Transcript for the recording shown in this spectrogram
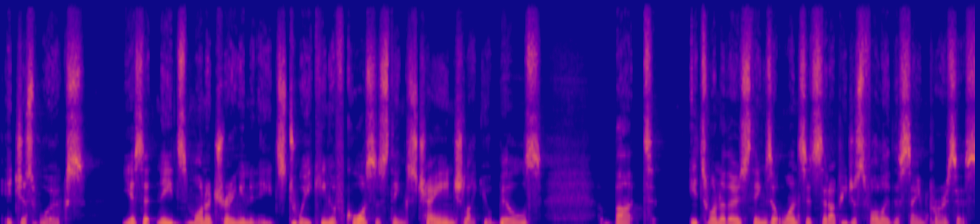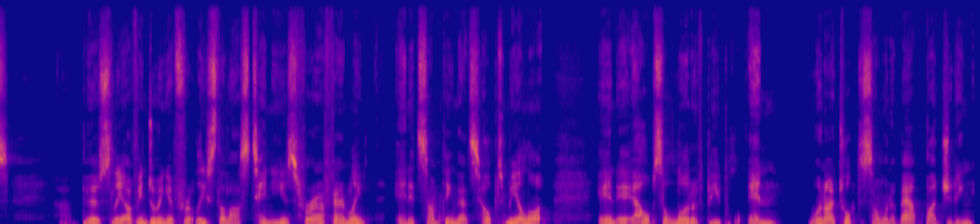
it just works. Yes, it needs monitoring and it needs tweaking, of course, as things change, like your bills, but it's one of those things that once it's set up, you just follow the same process. Uh, personally, I've been doing it for at least the last 10 years for our family, and it's something that's helped me a lot and it helps a lot of people. And when I talk to someone about budgeting,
